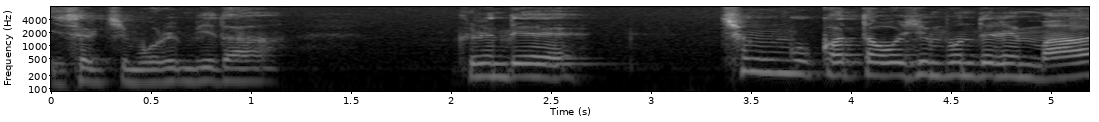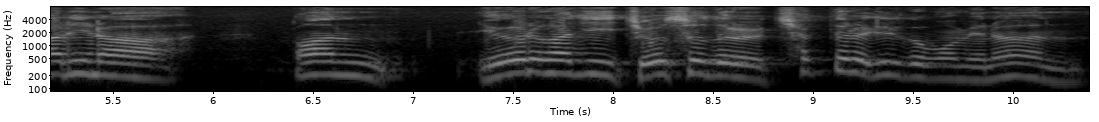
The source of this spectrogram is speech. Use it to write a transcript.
있을지 모릅니다. 그런데 천국 갔다 오신 분들의 말이나 또한 여러 가지 저서들, 책들을 읽어보면은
